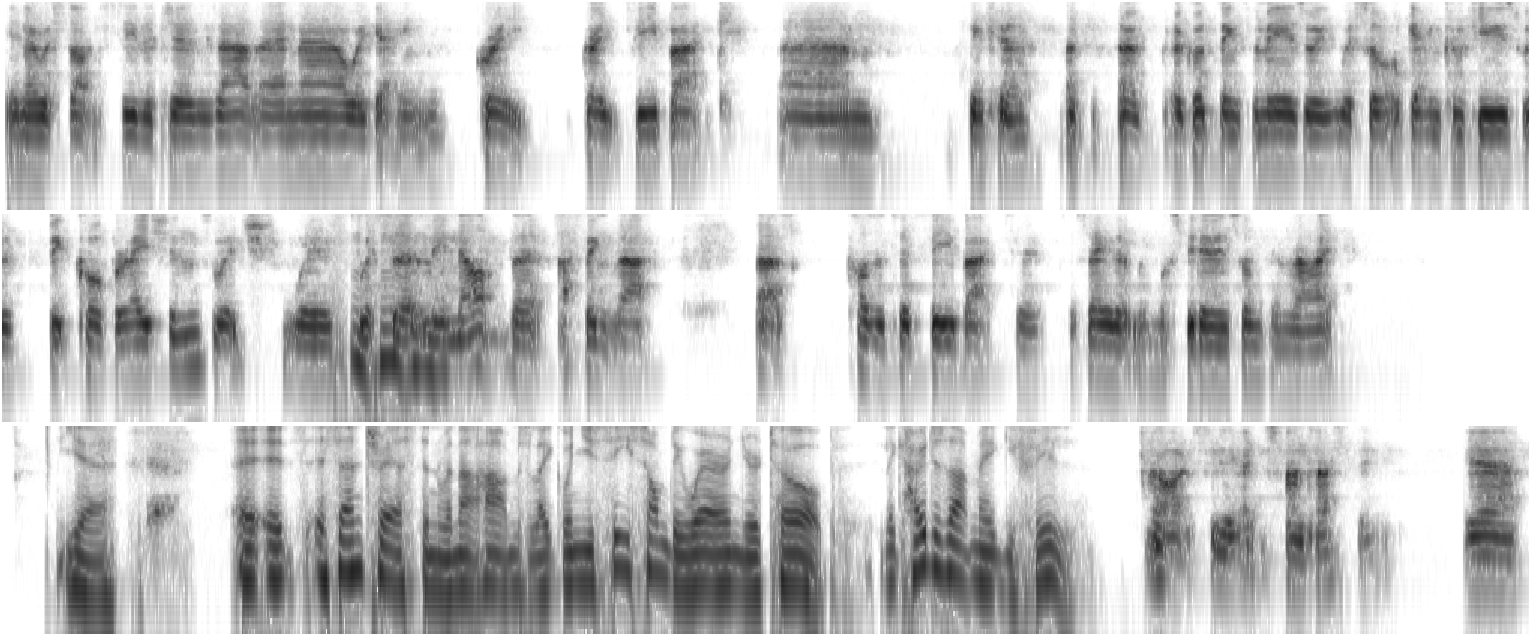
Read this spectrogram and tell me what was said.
you know, we're starting to see the jerseys out there now. We're getting great great feedback. Um, think a, a, a, good thing for me is we, we're sort of getting confused with big corporations, which we're we're certainly not. But I think that that's positive feedback to to say that we must be doing something right. Yeah. yeah. It's it's interesting when that happens. Like when you see somebody wearing your top, like how does that make you feel? Oh, it's it's fantastic. Yeah,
